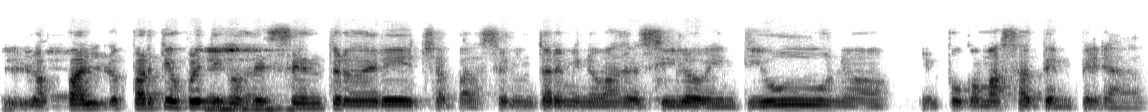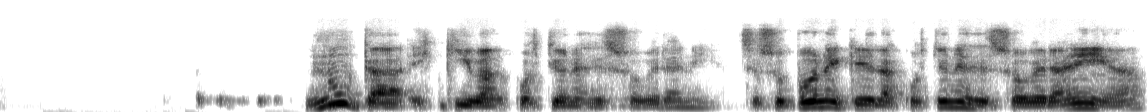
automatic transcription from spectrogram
Los, partidos políticos de centro-derecha, para hacer un término más del siglo XXI y un poco más atemperado, nunca esquivan cuestiones de soberanía. Se supone que las cuestiones de soberanía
